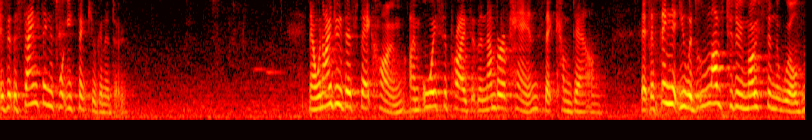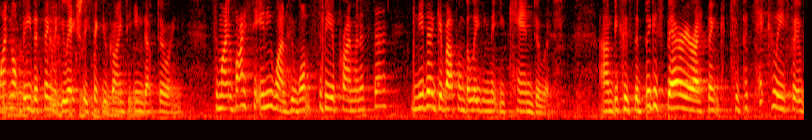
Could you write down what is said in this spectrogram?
Is it the same thing as what you think you're going to do? Now, when I do this back home, I'm always surprised at the number of hands that come down. That the thing that you would love to do most in the world might not be the thing that you actually think you're going to end up doing. So, my advice to anyone who wants to be a Prime Minister never give up on believing that you can do it. Um, because the biggest barrier, I think, to particularly for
